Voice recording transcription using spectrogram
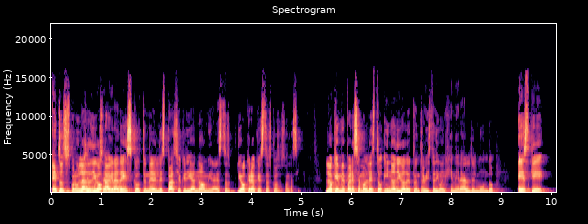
Entonces, por un lado, digo, agradezco tener el espacio que diga, no, mira, esto, yo creo que estas cosas son así. Lo que me parece molesto, y no digo de tu entrevista, digo en general del mundo, es que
